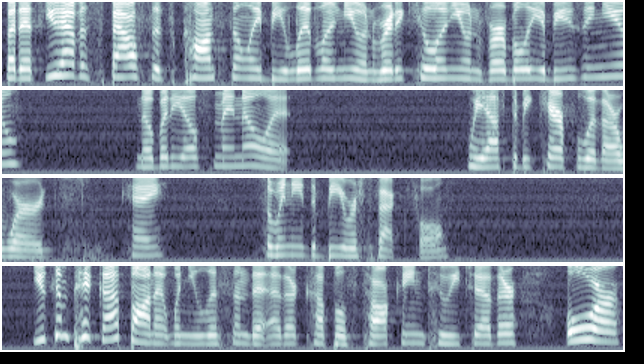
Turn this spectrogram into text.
But if you have a spouse that's constantly belittling you and ridiculing you and verbally abusing you, nobody else may know it. We have to be careful with our words, okay? So we need to be respectful. You can pick up on it when you listen to other couples talking to each other or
